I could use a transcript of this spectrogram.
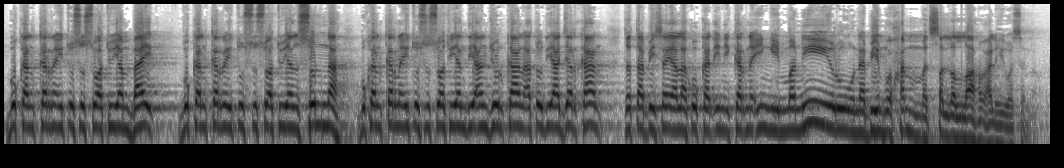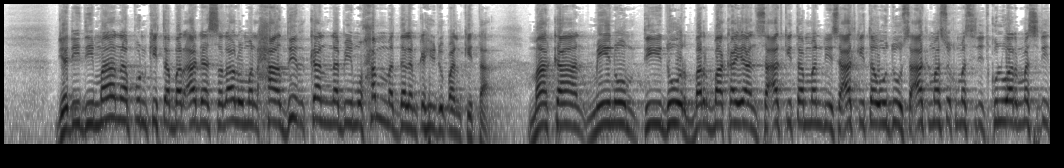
bukan karena itu sesuatu yang baik bukan karena itu sesuatu yang sunnah, bukan karena itu sesuatu yang dianjurkan atau diajarkan, tetapi saya lakukan ini karena ingin meniru Nabi Muhammad sallallahu alaihi wasallam. Jadi di mana pun kita berada selalu menghadirkan Nabi Muhammad dalam kehidupan kita. Makan, minum, tidur, berpakaian, saat kita mandi, saat kita wudu, saat masuk masjid, keluar masjid,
